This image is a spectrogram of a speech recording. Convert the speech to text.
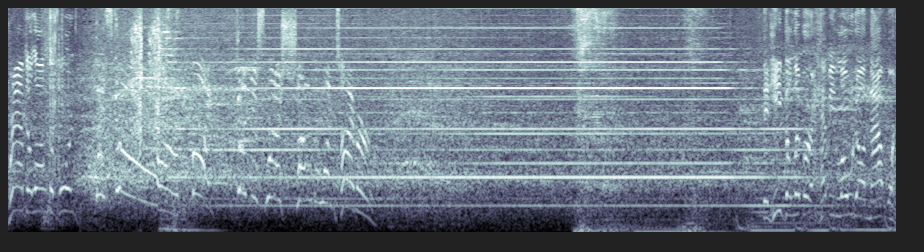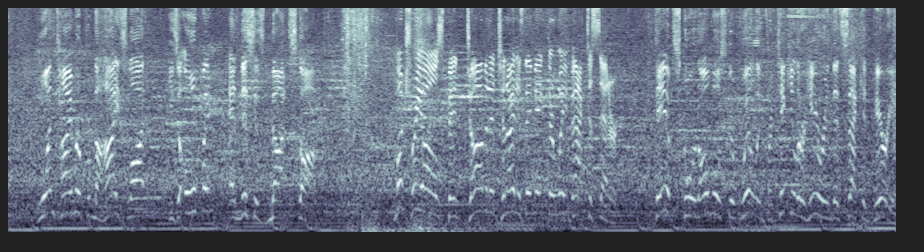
Grabbed along the board. They score! My goodness, what a shot of the one-timer! Did he deliver a heavy load on that one? One-timer from the high slot. He's open, and this is not stopped. Montreal's been dominant tonight as they make their way back to center. They have scored almost at will, in particular here in this second period.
